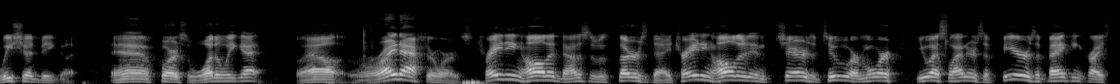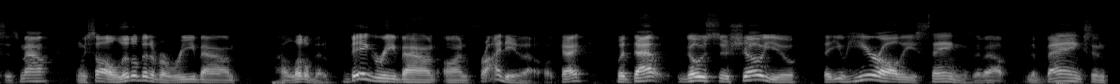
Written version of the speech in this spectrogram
we should be good. And of course, what do we get? Well, right afterwards, trading halted. Now, this was Thursday. Trading halted in shares of two or more U.S. lenders of fears of banking crisis mount. And we saw a little bit of a rebound, a little bit, of big rebound on Friday, though. Okay. But that goes to show you that you hear all these things about the banks, and,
